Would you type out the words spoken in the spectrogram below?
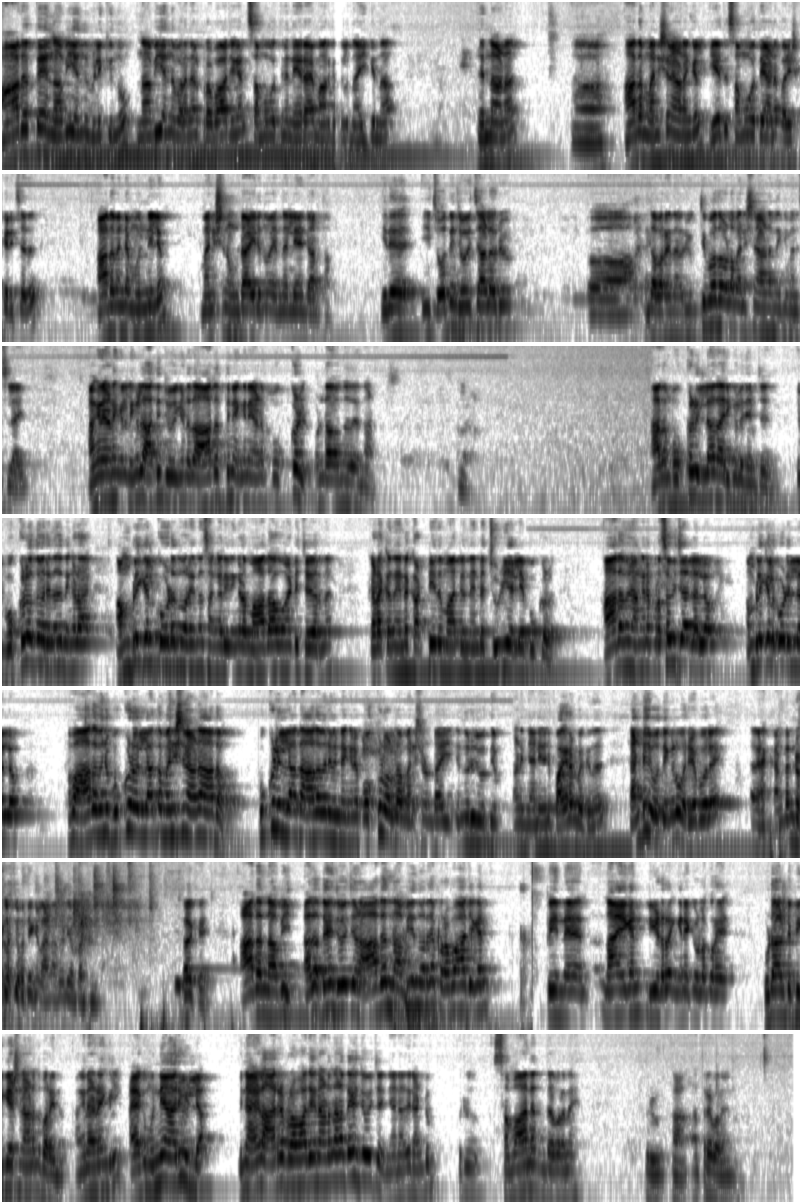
ആദത്തെ നവി എന്ന് വിളിക്കുന്നു. നവി എന്ന് പറഞ്ഞാൽ പ്രവാചകൻ സമൂഹത്തിന് നേരായ മാർഗത്തിൽ നയിക്കുന്ന എന്നാണ്. ആദം മനുഷ്യനാണെങ്കിൽ ഏത് സമൂഹത്തെയാണ് പരിഷ്കരിച്ചത്? ആദവന്റെ മുന്നിലും മനുഷ്യൻ ഉണ്ടായിരുന്നു എന്നല്ലേ എന്റെ അർത്ഥം? ഇത് ഈ ചോദ്യം ചോദിച്ചാൽ ഒരു എന്താ പറയുന്ന ഒരു യുക്തിബോധമുള്ള മനുഷ്യനാണെന്ന് എനിക്ക് മനസ്സിലായി. അങ്ങനെയാണെങ്കിൽ നിങ്ങൾ ആദ്യം ചോദിക്കേണ്ടത് ആദത്തിന് എങ്ങനെയാണ് പൊക്കൾ ഉണ്ടാവുന്നത് എന്നാണ്? ആദം പൊക്കൾ ഇല്ലാതായിരിക്കുമല്ലോ ജനിച്ചത്. ഈ പൊക്കൾ എന്ന് പറയുന്നത് നിങ്ങളുടെ അംബ്ലിക്കൽ കോഡ് എന്ന് പറയുന്ന സംഗതി നിങ്ങളുടെ മാതാവുമായിട്ട് ചേർന്ന് കിടക്കുന്നതിന്റെ കട്ട് ചെയ്ത് മാറ്റുന്നതിന്റെ ചുഴിയല്ലേ പൂക്കൾ ആദവന് അങ്ങനെ പ്രസവിച്ചാലല്ലോ? അംബ്ലിക്കൽ കോഡ് ഇല്ലല്ലോ? അപ്പൊ ആദവന് പൂക്കളില്ലാത്ത മനുഷ്യനാണ് ആദം. പൂക്കളില്ലാത്ത ആദവന് പിന്നെ എങ്ങനെ പൊക്കളുള്ള മനുഷ്യനുണ്ടായി എന്നൊരു ചോദ്യം ആണ് ഞാൻ ഇതിന് പകരം വെക്കുന്നത്. രണ്ട് ചോദ്യങ്ങളും ഒരേപോലെ കണ്ടന്റ് ഉള്ള ചോദ്യങ്ങളാണ്. അതുകൊണ്ട് ഞാൻ പറഞ്ഞത് ഓക്കെ ആദം നബി. അത് അദ്ദേഹം ചോദിച്ചാണ് ആദം നബി എന്ന് പറഞ്ഞ പ്രവാചകൻ പിന്നെ നായകൻ ലീഡർ ഇങ്ങനെയൊക്കെയുള്ള കുറെ ഉഡാൾട്ടിഫിക്കേഷൻ ആണെന്ന് പറയുന്നു. അങ്ങനെയാണെങ്കിൽ അയാൾക്ക് മുന്നേ ആരുമില്ല പിന്നെ അയാൾ ആരുടെ പ്രവാചകനാണെന്നാണ് അദ്ദേഹം ചോദിച്ചത്. ഞാൻ അത് രണ്ടും ഒരു സമാന എന്താ പറയുന്നത് ഒരു ആ അത്രേ പറയുന്നു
